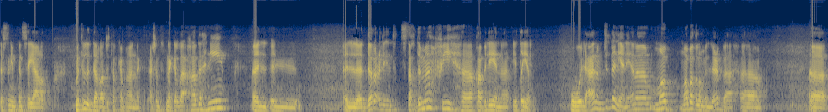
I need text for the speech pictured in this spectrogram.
Destiny يمكن سيارة مثل الدراجة تركبها إنك عشان تتنقل. لا هذا هني ال ال الدرع اللي أنت تستخدمه فيه قابلية إنه يطير. والعالم جدا يعني أنا ما ما بظلم اللعبة. آه آه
